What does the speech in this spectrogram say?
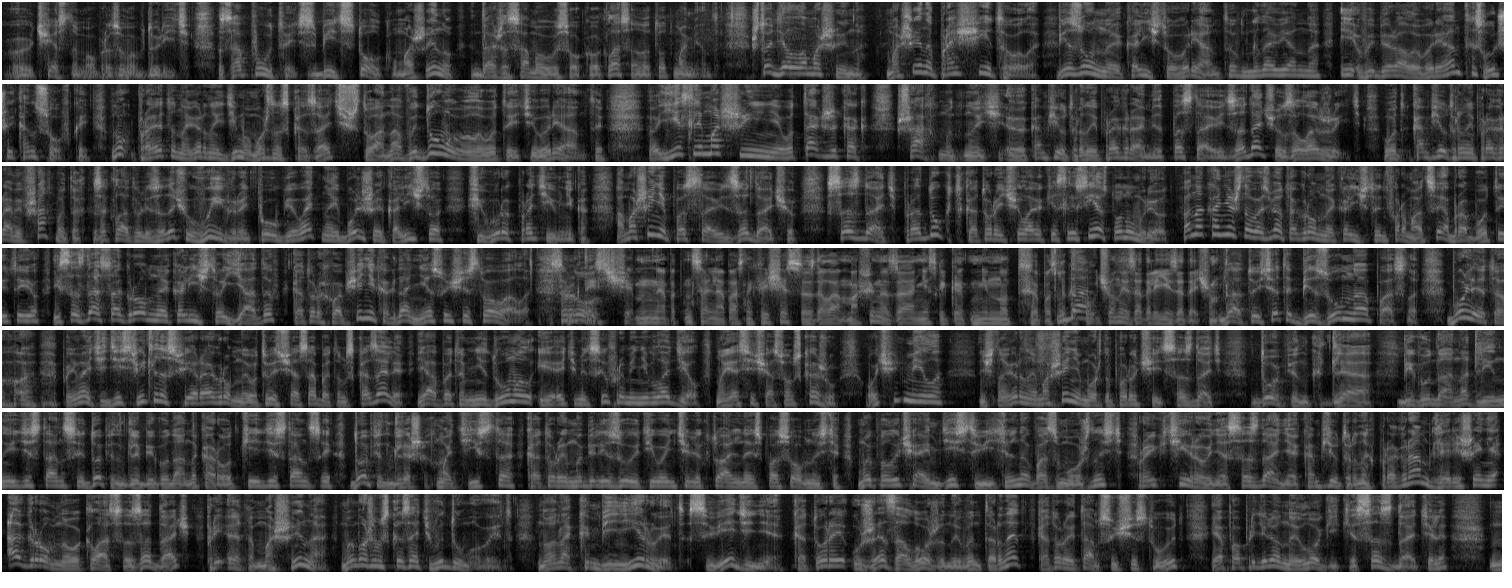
э, честным образом обдурить, запутать, сбить с толку машину даже самого высокого класса на тот момент. Что делала машина? Машина просчитывала безумное количество вариантов мгновенно и выбирала варианты с лучшей концовкой. Ну, про это, наверное, Дима, можно сказать, что она выдумывала вот эти варианты. Если машине, вот так же, как шахматной э, компьютерной программе поставить задачу, заложить. Вот компьютерной программе в шахматах закладывали задачу выиграть, поубивать наибольшее количество фигурок противника. А машине поставить задачу создать создать продукт, который человек, если съест, он умрет. Она, конечно, возьмет огромное количество информации, обработает ее и создаст огромное количество ядов, которых вообще никогда не существовало. 40 Но... тысяч потенциально опасных веществ создала машина за несколько минут после да. как ученые задали ей задачу. Да, то есть это безумно опасно. Более того, понимаете, действительно сфера огромная. Вот вы сейчас об этом сказали, я об этом не думал и этими цифрами не владел. Но я сейчас вам скажу. Очень мило. Значит, наверное, машине можно поручить создать допинг для бегуна на длинные дистанции, допинг для бегуна на короткие дистанции, допинг для шахматиста, который мобилизует его интеллектуальные способности. Мы получаем действительно возможность проектирования, создания компьютерных программ для решения огромного класса задач. При этом машина, мы можем сказать, выдумывает, но она комбинирует сведения, которые которые уже заложены в интернет, которые там существуют, и по определенной логике создателя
